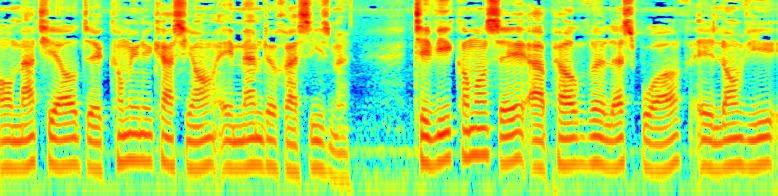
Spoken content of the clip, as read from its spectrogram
en matière de communication et même de racisme. TV commençait à perdre l'espoir et l'envie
